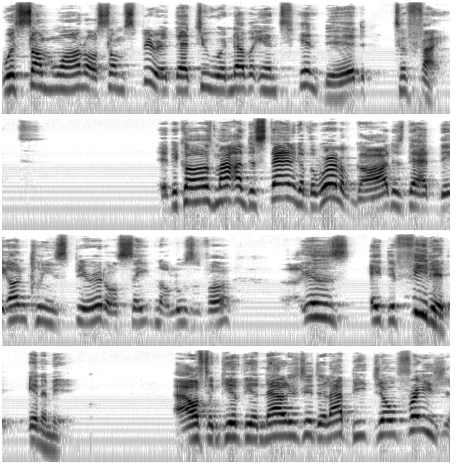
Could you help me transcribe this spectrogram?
with someone or some spirit that you were never intended to fight. Because my understanding of the Word of God is that the unclean spirit or Satan or Lucifer uh, is a defeated enemy. I often give the analogy that I beat Joe Frazier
